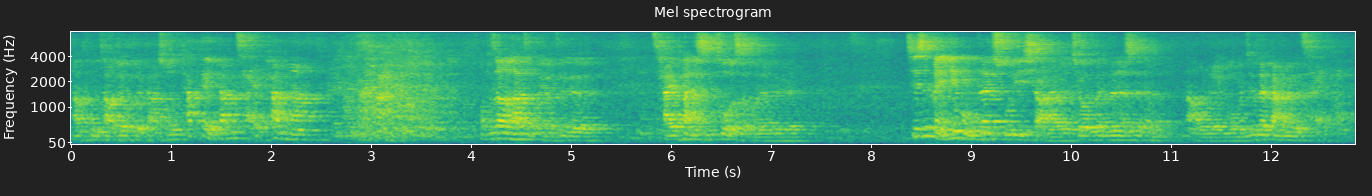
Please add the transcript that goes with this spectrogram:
然后葡萄就回答说：“他可以当裁判啊。”我不知道他怎么有这个裁判是做什么的。其实每天我们在处理小孩的纠纷，真的是很恼人。我们就在当那个裁判，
